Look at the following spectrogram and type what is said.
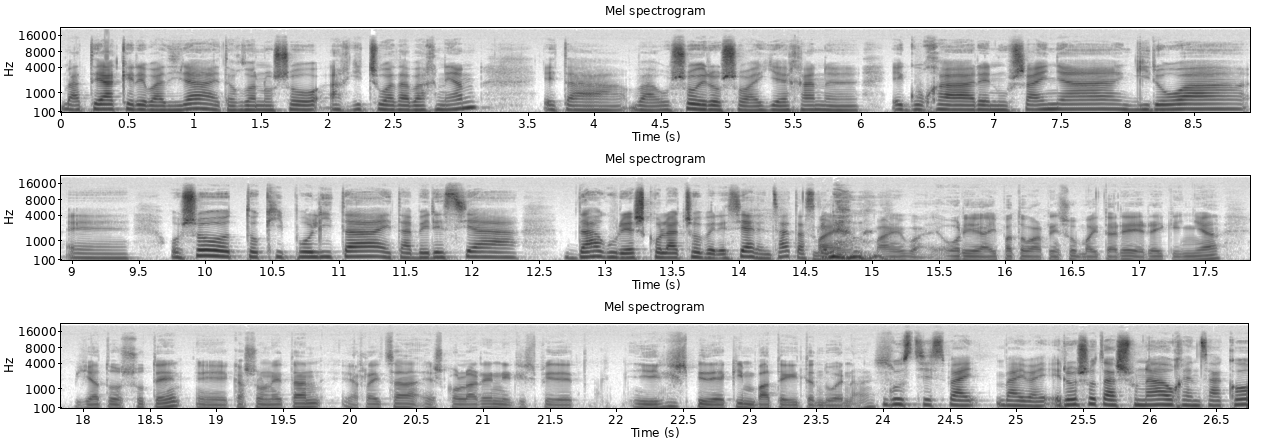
bateak ere badira, eta orduan oso argitsua da bagnean, eta ba, oso erosoa egia ezan e, egujaren usaina, giroa, e, oso toki polita eta berezia da gure eskolatxo bereziaren zat, azkenean. Bai, bai, bai, hori aipatu behar nizun baita ere, eraikina bilatu zute, e, kasu honetan, erraitza eskolaren irizpide, irizpideekin bat egiten duena, ez? Guztiz, bai, bai, bai, erosotasuna horrentzako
